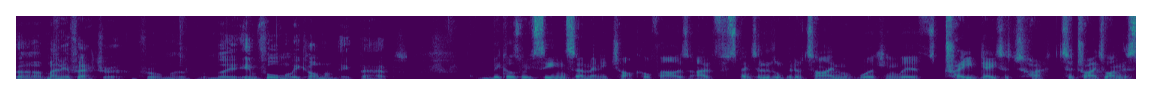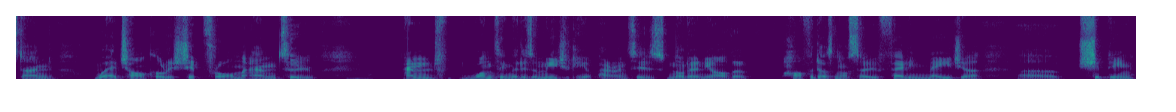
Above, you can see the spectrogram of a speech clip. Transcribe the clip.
uh, manufacturer from, uh, from the informal economy, perhaps? Because we've seen so many charcoal fires, I've spent a little bit of time working with trade data to try to, understand where charcoal is shipped from and to. And one thing that is immediately apparent is not only are there half a dozen or so fairly major uh, shipping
